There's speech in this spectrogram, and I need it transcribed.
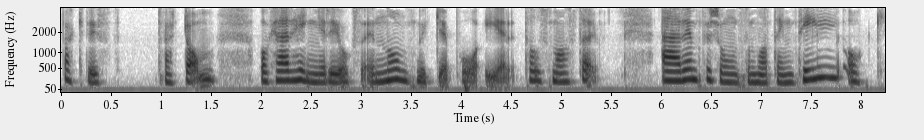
faktiskt tvärtom. Och här hänger det ju också enormt mycket på er toastmaster. Är det en person som har tänkt till och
